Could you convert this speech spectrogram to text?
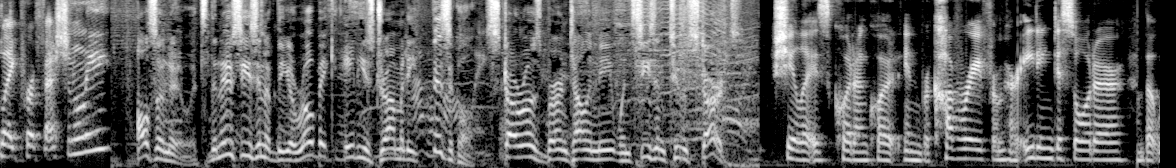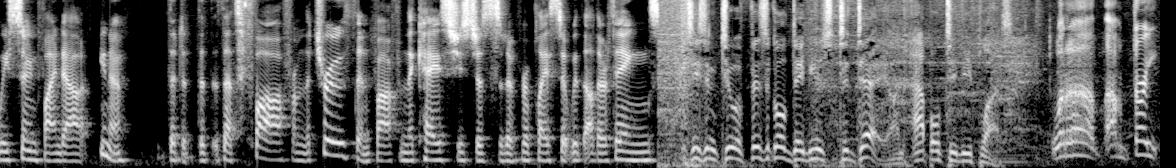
like professionally. Also new, it's the new season of the aerobic 80s dramedy Physical. Star Rose Byrne telling me when season two starts. Sheila is quote unquote in recovery from her eating disorder, but we soon find out, you know, that, that, that's far from the truth and far from the case. She's just sort of replaced it with other things. Season two of Physical debuts today on Apple TV Plus. What up? I'm three.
